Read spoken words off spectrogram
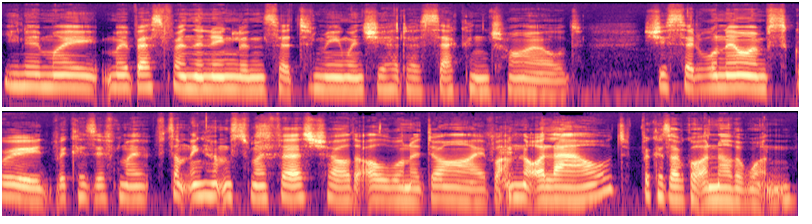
You know, my, my best friend in England said to me when she had her second child, she said, Well, now I'm screwed because if my if something happens to my first child, I'll want to die, but I'm not allowed because I've got another one.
